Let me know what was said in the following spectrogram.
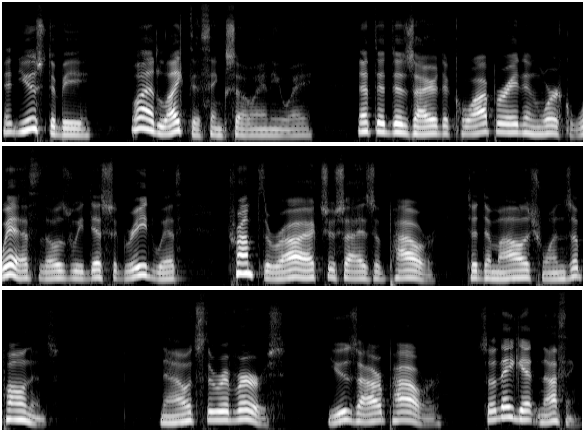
It used to be, well, I'd like to think so anyway, that the desire to cooperate and work with those we disagreed with trumped the raw exercise of power to demolish one's opponents. Now it's the reverse. Use our power so they get nothing.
